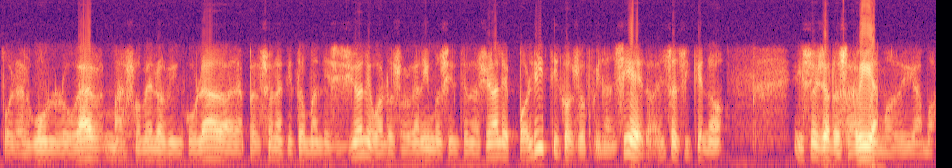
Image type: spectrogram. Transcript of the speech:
por algún lugar más o menos vinculado a las personas que toman decisiones o a los organismos internacionales, políticos o financieros. Eso sí que no, eso ya lo sabíamos, digamos.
